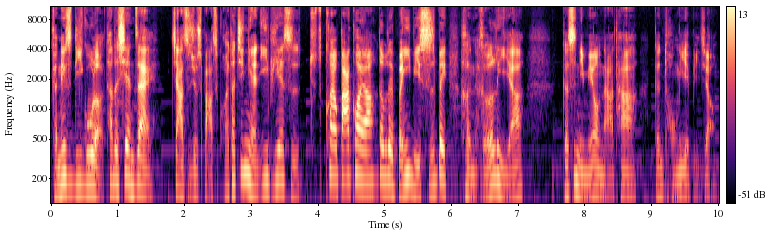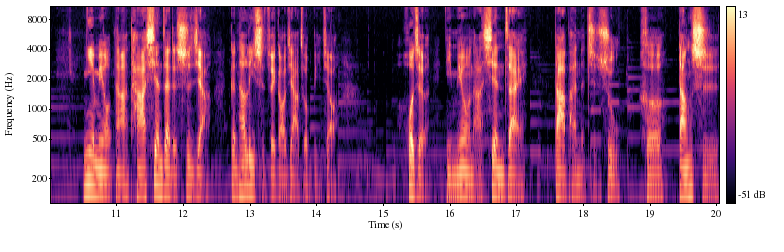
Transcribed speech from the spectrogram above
肯定是低估了，它的现在价值就是八十块，它今年 EPS 快要八块啊，对不对？本益比十倍很合理呀。可是你没有拿它跟同业比较，你也没有拿它现在的市价跟它历史最高价做比较，或者你没有拿现在大盘的指数和当时。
